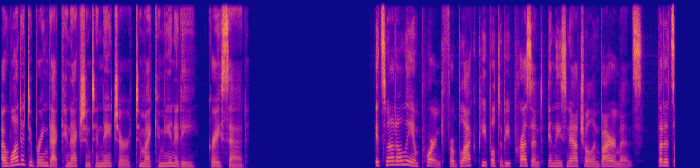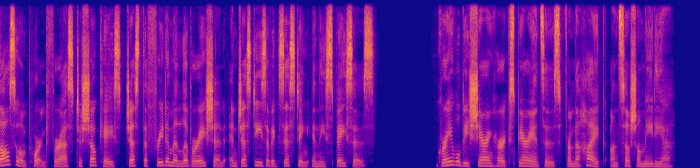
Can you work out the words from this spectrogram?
I wanted to bring that connection to nature to my community, Gray said. It's not only important for Black people to be present in these natural environments, but it's also important for us to showcase just the freedom and liberation and just ease of existing in these spaces. Gray will be sharing her experiences from the hike on social media.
